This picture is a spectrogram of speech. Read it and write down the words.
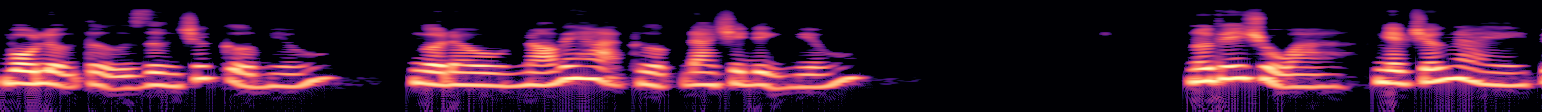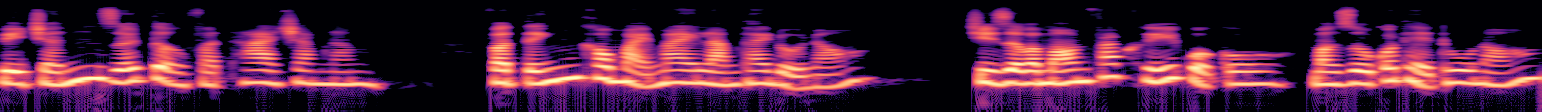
Vô lượng tử dừng trước cửa miếu Ngửa đầu nói với Hạ Thược đang trên đỉnh miếu. Nữ thí chủ à Nghiệp chướng này bị chấn dưới tượng Phật 200 năm. Phật tính không mảy may làm thay đổi nó. Chỉ dựa vào món pháp khí của cô, Mặc dù có thể thu nó,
